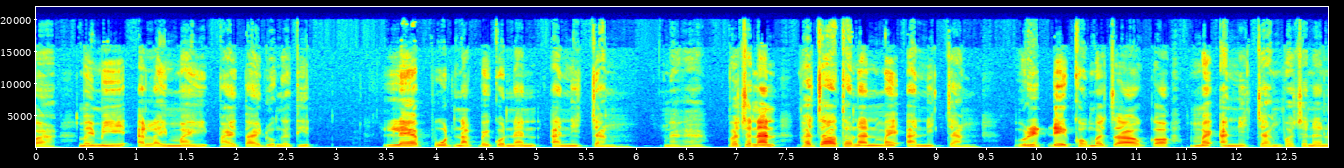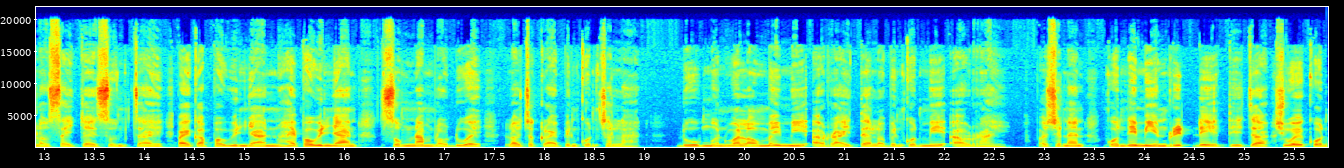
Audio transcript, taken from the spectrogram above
ว่าไม่มีอะไรใหม่ภายใต้ดวงอาทิตย์ และพูดหนักไปกว่านั้นอนิจจังนะคะ เพราะฉะนั้นพระเจ้าเท่านั้นไม่อนิจจัง ฤทธิเดชของพระเจ้าก็ไม่อนิจจัง เพราะฉะนั้นเราใส่ใจสนใจไปกับพระวิญญาณ ให้พระวิญญาณทรงนำเราด้วย เราจะกลายเป็นคนฉลาด ดูเหมือนว่าเราไม่มีอะไร แต่เราเป็นคนมีอะไร เพราะฉะนั้นคนที่มีฤทธิเดชที่จะช่วยคน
